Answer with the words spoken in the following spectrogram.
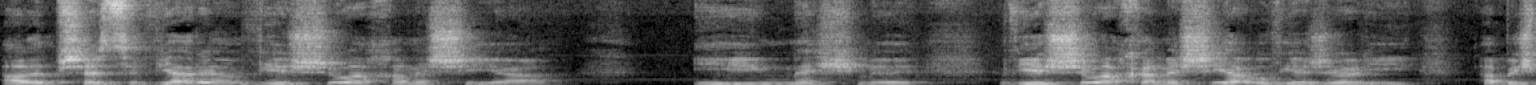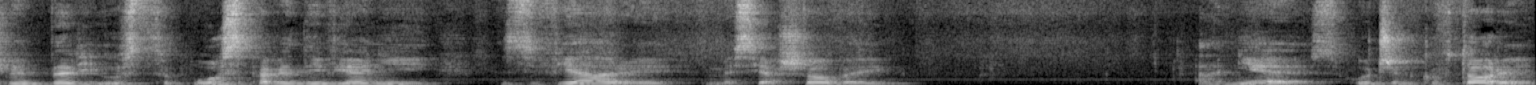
ale przez wiarę w Jeszua Hamesija. I myśmy w Jeszua Hamesija uwierzyli, abyśmy byli usprawiedliwieni z wiary Mesjaszowej, a nie z uczynków Tory.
